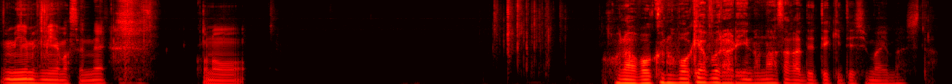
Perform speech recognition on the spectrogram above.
見え、見えませんね。この、ほら、僕のボキャブラリーのなさが出てきてしまいました。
